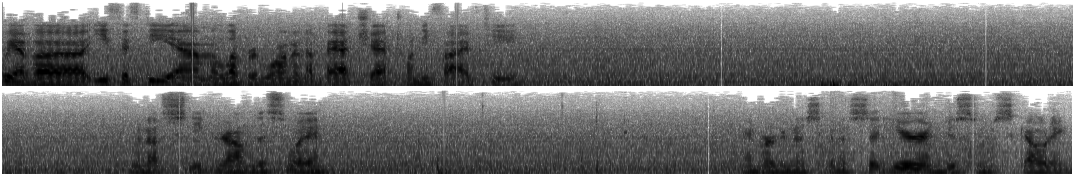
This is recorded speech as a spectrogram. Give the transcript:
We have a E50M, a Leopard 1, and a Batchat 25T. I'm gonna sneak around this way. And we're gonna, just gonna sit here and do some scouting.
